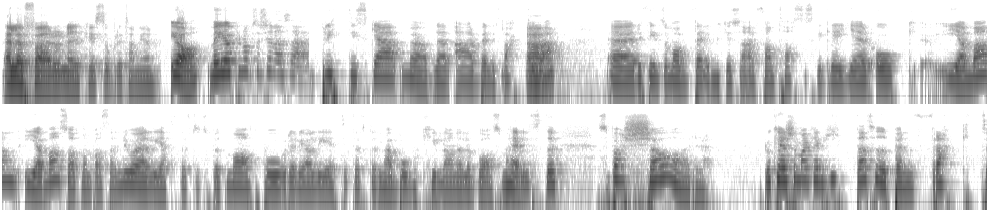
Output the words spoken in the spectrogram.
Eller för unika i Storbritannien. Ja, men jag kan också känna så här, brittiska möbler är väldigt vackra. Eh, Det finns som har väldigt mycket så här fantastiska grejer och är man, är man så att man bara säger nu har jag letat efter typ ett matbord eller jag har letat efter den här bokhyllan eller vad som helst. Så bara kör! Då kanske man kan hitta typ en frakt,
